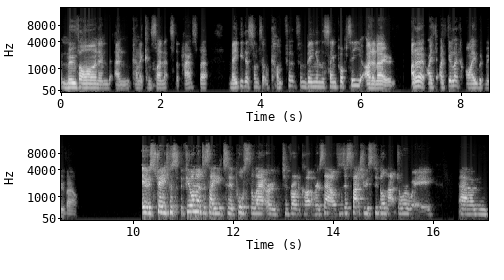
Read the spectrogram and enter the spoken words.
move on and and kind of consign that to the past, but maybe there's some sort of comfort from being in the same property. I don't know. I don't know. I I feel like I would move out. It was strange because Fiona decided to post the letter to Veronica herself, and just fact she was stood on that doorway. Um,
